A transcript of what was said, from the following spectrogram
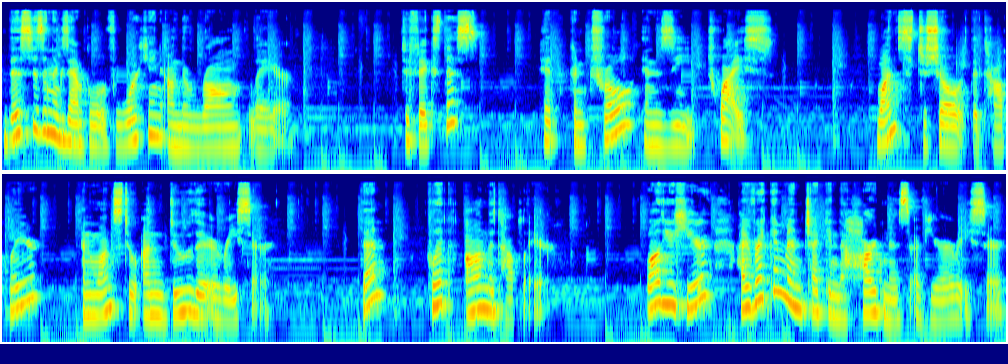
This is an example of working on the wrong layer. To fix this, hit Ctrl and Z twice. Once to show the top layer, and once to undo the eraser. Then click on the top layer. While you're here, I recommend checking the hardness of your eraser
